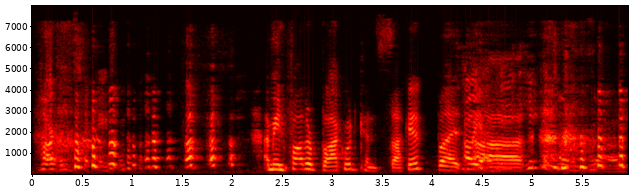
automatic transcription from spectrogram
hard same. I mean, Father Blackwood can suck it, but oh yeah uh, he, he can turn himself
